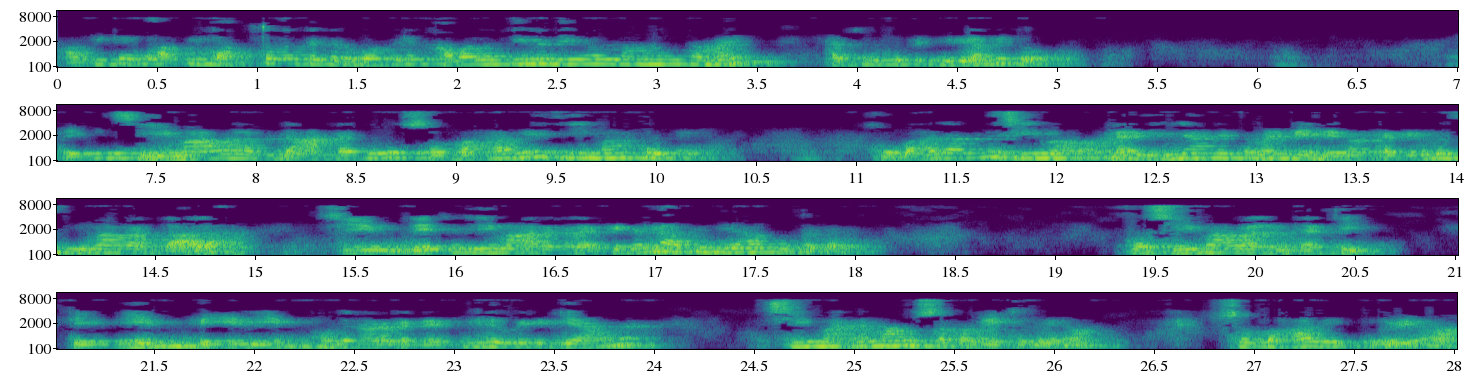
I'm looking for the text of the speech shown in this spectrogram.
අපිට අපි තත්ත්වගත කරපුවා අපිට කවල තියෙන දේවල් ගන්න තමයි අසුසු පිටිකලා පිටෝ. ඒකේ සීමාවල් අපි දාන්න හදුවොත් ස්වභාවයේ සීමා කරන්නේ. ස්වභාවයන්නේ සීමාවක් නෑ. විඥානේ තමයි මේ දෙකක් අතර සීමාවක් දාලා සී දේශ සීමා අරගෙන ඇති කරලා අපි දිහා පුත කරනවා. සීමාවල් නැති තේදීන් බේරීම් හොඳ නරක නැති විදිහට කියන්න සීමාන මනුස්සකම ඉතුරු වෙනවා ස්වභාවය ඉතුරු වෙනවා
